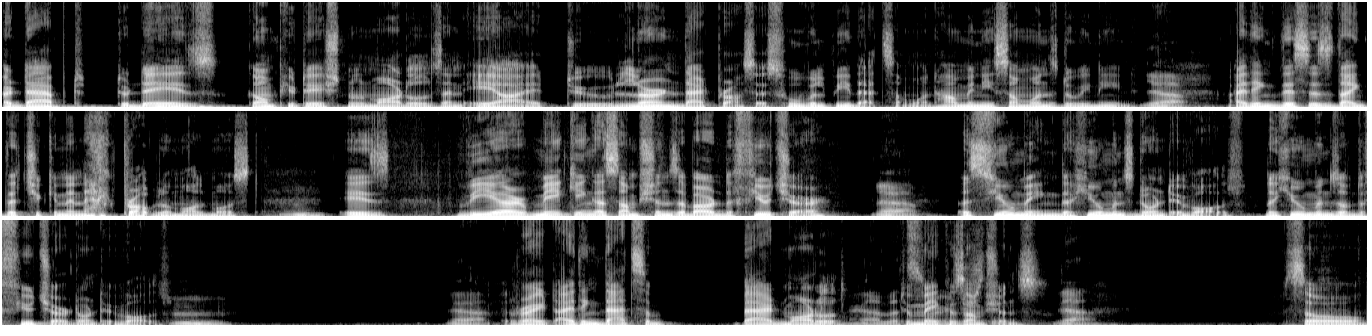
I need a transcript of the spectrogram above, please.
adapt today's computational models and AI to learn that process. Who will be that someone? How many someones do we need? yeah, I think this is like the chicken and egg problem almost. Mm. Is we are making assumptions about the future, yeah, assuming the humans don't evolve. The humans of the future don't evolve, mm. yeah, right? I think that's a bad model yeah. To make assumptions. Yeah, So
